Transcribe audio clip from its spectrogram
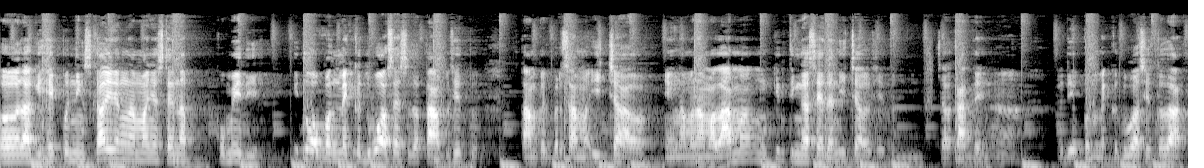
eh, lagi happening sekali yang namanya stand up comedy. Itu open mic kedua saya sudah tampil situ. Tampil bersama Ical yang nama-nama lama mungkin tinggal saya dan Ical situ Ical Kate nah, jadi open mic kedua situlah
